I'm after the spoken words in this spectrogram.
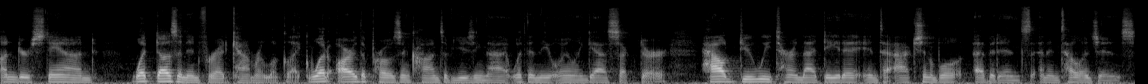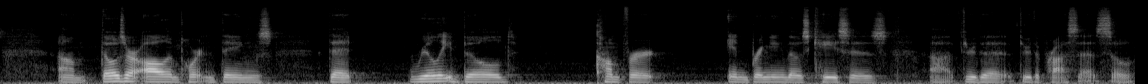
understand what does an infrared camera look like? What are the pros and cons of using that within the oil and gas sector? How do we turn that data into actionable evidence and intelligence? Um, those are all important things that really build comfort in bringing those cases uh, through the through the process. So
